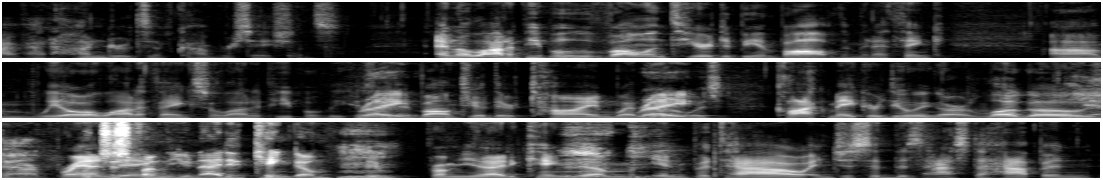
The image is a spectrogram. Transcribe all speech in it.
I've had hundreds of conversations, and a lot of people who volunteered to be involved. I mean, I think um, we owe a lot of thanks to a lot of people because they volunteered their time, whether Right. it was Clockmaker doing our logos and our branding, Which is from the United Kingdom. from the United Kingdom in PTTOW, and just said this has to happen.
